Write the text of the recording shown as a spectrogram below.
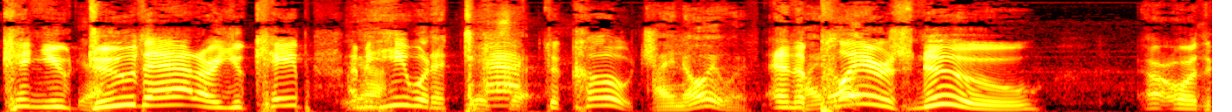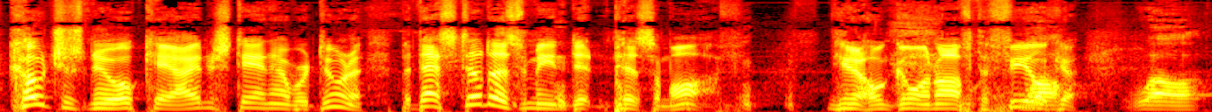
Can you do that? Are you capable? I mean, he would It's a- attack the coach. I know he would. And the know it. players knew, or, or the coaches knew. Okay, I understand how we're doing it, but that still doesn't mean it didn't piss him off. You know, going off the field. Well, well,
